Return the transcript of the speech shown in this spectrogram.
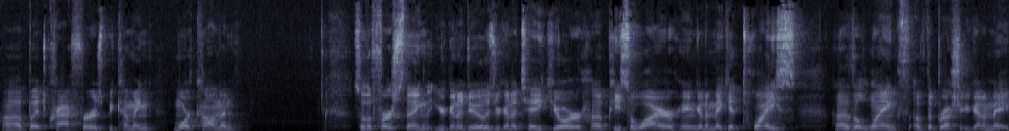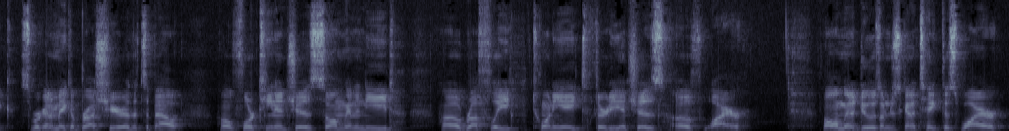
uh, but craft fur is becoming more common. So the first thing that you're going to do is you're going to take your uh, piece of wire and you're going to make it twice uh, the length of the brush that you're going to make. So we're going to make a brush here that's about oh 14 inches, so I'm going to need roughly 28 to 30 inches of wire. All I'm going to do is I'm just going to take this wire,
